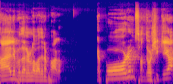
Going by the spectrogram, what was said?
നാല് മുതലുള്ള വചനഭാഗം. എപ്പോഴും സന്തോഷിക്കുക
